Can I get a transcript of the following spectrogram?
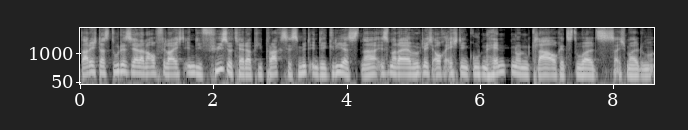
dadurch, dass du das ja dann auch vielleicht in die Physiotherapie-Praxis mit integrierst, ne, ist man da ja wirklich auch echt in guten Händen. Und klar, auch jetzt du als, sag ich mal, du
